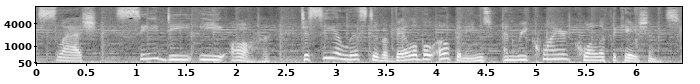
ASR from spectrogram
slash CDER to see a list of available openings and required qualifications.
